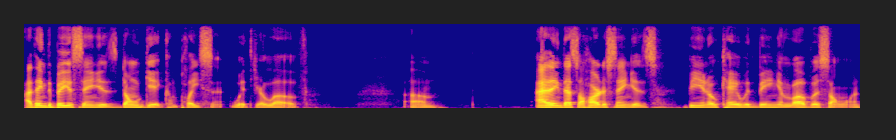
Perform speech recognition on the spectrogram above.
I think the biggest thing is don't get complacent with your love. Um, I think that's the hardest thing is being okay with being in love with someone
